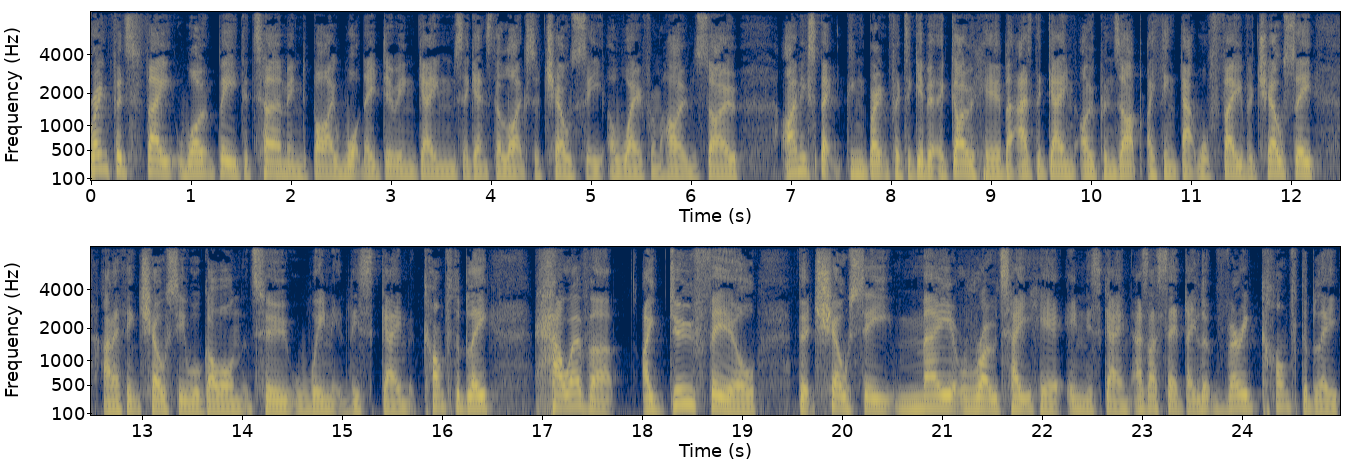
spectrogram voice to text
Brentford's fate won't be determined by what they do in games against the likes of Chelsea away from home. So I'm expecting Brentford to give it a go here, but as the game opens up, I think that will favour Chelsea, and I think Chelsea will go on to win this game comfortably. However, I do feel that Chelsea may rotate here in this game. As I said, they look very comfortably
